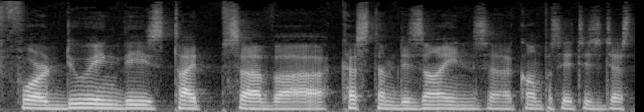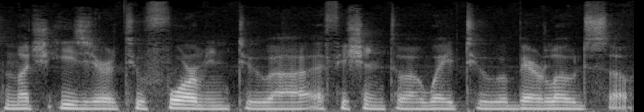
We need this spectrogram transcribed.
for doing these types of uh, custom designs, uh, composite is just much easier to form into uh, efficient uh, way to bear loads. So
